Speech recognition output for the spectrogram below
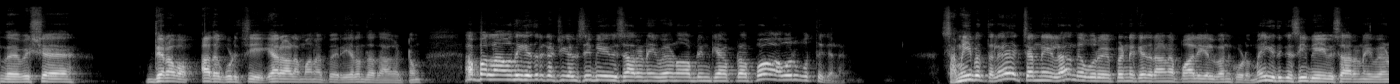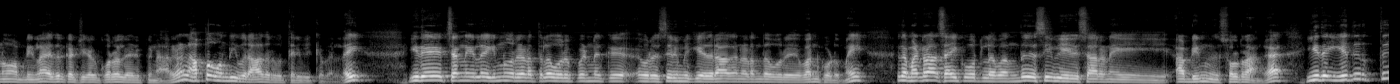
இந்த விஷ திரவம் அதை குடிச்சு ஏராளமான பேர் இறந்ததாகட்டும். அப்போல்லாம் வந்து எதிர்க்கட்சிகள் சிபிஐ விசாரணை வேணும் அப்படின்னு கேட்குறப்போ அவர் ஒத்துக்கலை. சமீபத்தில் சென்னையில் அந்த ஒரு பெண்ணுக்கு எதிரான பாலியல் வன்கொடுமை இதுக்கு சிபிஐ விசாரணை வேணும் அப்படின்லாம் எதிர்க்கட்சிகள் குரல் எழுப்பினார்கள். அப்போ வந்து இவர் ஆதரவு தெரிவிக்கவில்லை. இதே சென்னையில் இன்னொரு இடத்துல ஒரு பெண்ணுக்கு ஒரு சிறுமிக்கு எதிராக நடந்த ஒரு வன்கொடுமை. இந்த மெட்ராஸ் ஹைகோர்ட்டில் வந்து சிபிஐ விசாரணை அப்படின்னு சொல்கிறாங்க இதை எதிர்த்து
